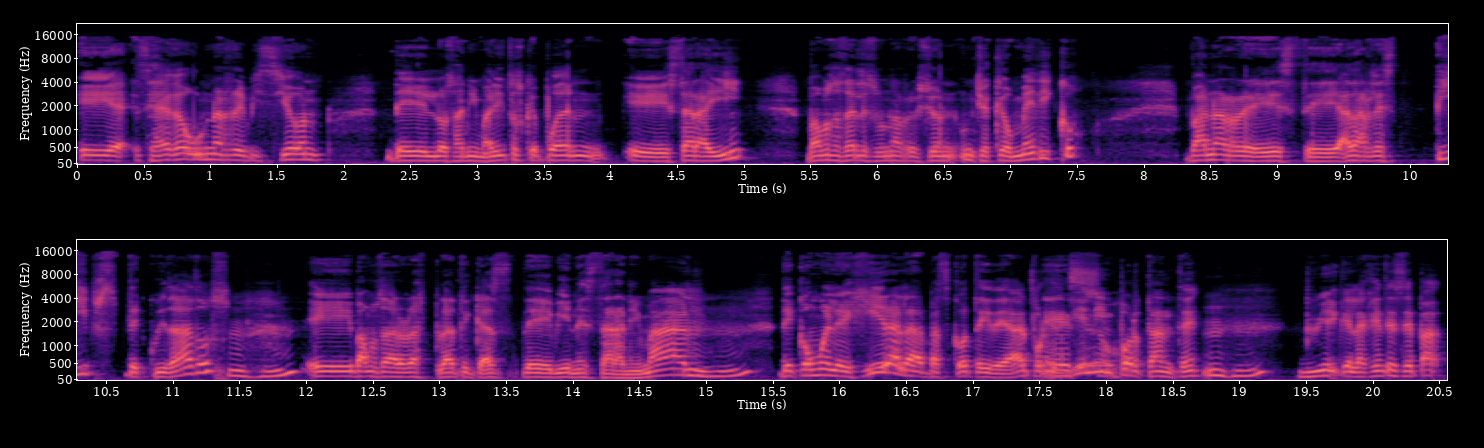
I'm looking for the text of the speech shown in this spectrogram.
eh, se haga una revisión de los animalitos que puedan eh, estar ahí. Vamos a hacerles una revisión, un chequeo médico. Van a, re- este, a darles tips de cuidados. Eh, vamos a dar las pláticas de bienestar animal, de cómo elegir a la mascota ideal, porque es bien importante que la gente sepa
